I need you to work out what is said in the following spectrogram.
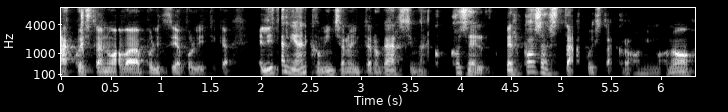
a questa nuova polizia politica. E gli italiani cominciano a interrogarsi, ma per cosa sta questo acronimo? No?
